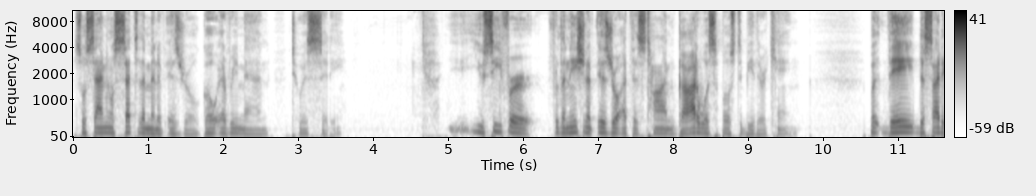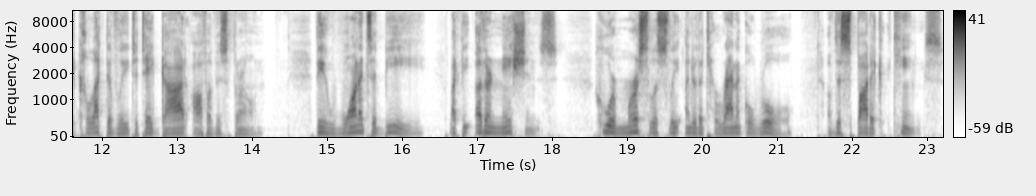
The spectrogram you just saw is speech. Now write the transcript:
so samuel said to the men of israel go every man to his city you see for for the nation of israel at this time god was supposed to be their king but they decided collectively to take God off of his throne. They wanted to be like the other nations who were mercilessly under the tyrannical rule of despotic kings.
